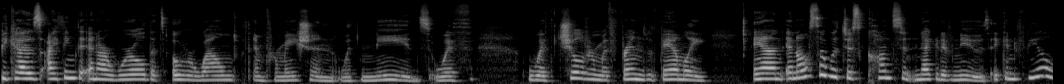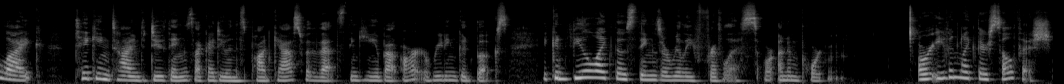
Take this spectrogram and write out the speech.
Because I think that in our world that's overwhelmed with information, with needs, with with children, with friends, with family, and and also with just constant negative news, it can feel like taking time to do things like I do in this podcast, whether that's thinking about art or reading good books, it can feel like those things are really frivolous or unimportant, or even like they're selfish.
